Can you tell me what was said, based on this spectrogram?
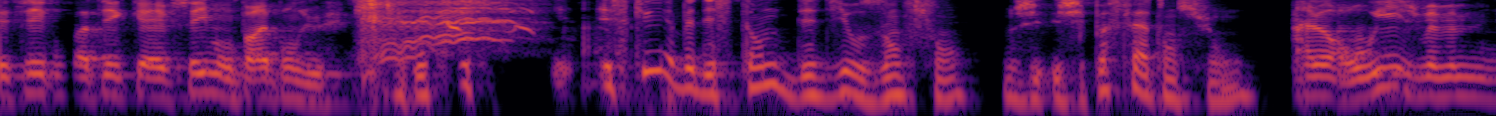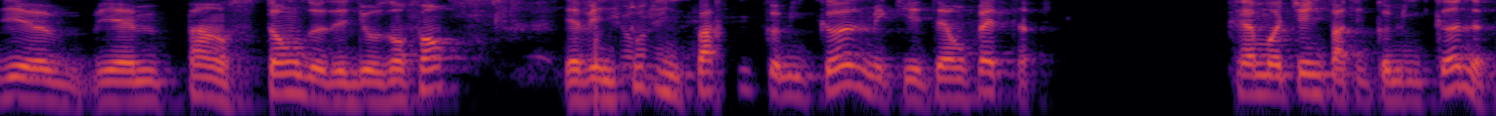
essayé de contacter KFC, ils m'ont pas répondu. Est-ce qu'il y avait des stands dédiés aux enfants? J'ai pas fait attention. Alors oui, je vais même dire, il y a même pas un stand dédié aux enfants. Il y avait une, toute une partie de Comic Con, mais qui était en fait qu'à moitié une partie de Comic Con.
